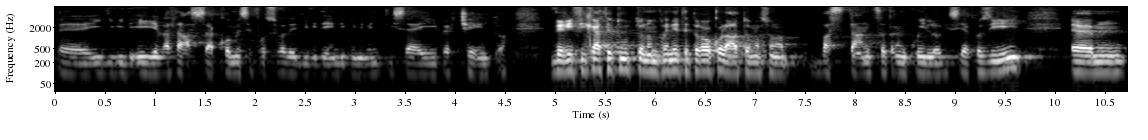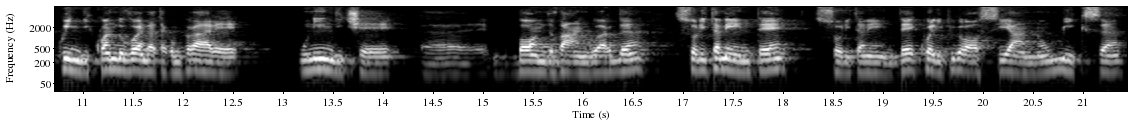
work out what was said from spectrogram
eh, divide- la tassa come se fossero dei dividendi, quindi 26%. Verificate tutto, non prendete per ocolato, ma sono abbastanza tranquillo che sia così. Um, quindi quando voi andate a comprare un indice uh, bond Vanguard, solitamente, solitamente quelli più grossi hanno un mix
